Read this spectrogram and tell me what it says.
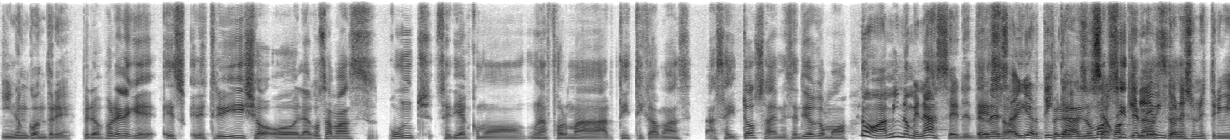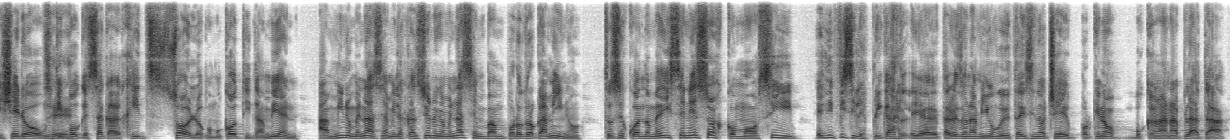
Y no encontré. Pero ponele que es el estribillo o la cosa más punch sería como una forma artística más aceitosa, en el sentido como. No, a mí no me nace, ¿entendés? Eso. Hay Pero artistas, el o humor sea, sí Joaquín te. Levington es un estribillero, un Sí. tipo que saca hits solo, como Coti también. A mí no me nace, a mí las canciones que me nacen van por otro camino. Entonces, cuando me dicen eso, es como, sí, es difícil explicarle a tal vez a un amigo que le está diciendo, che, ¿por qué no buscas ganar plata?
